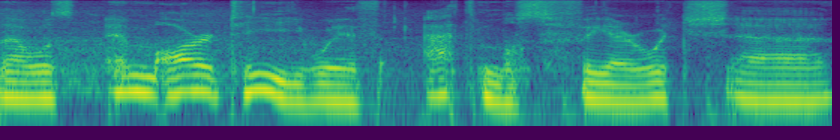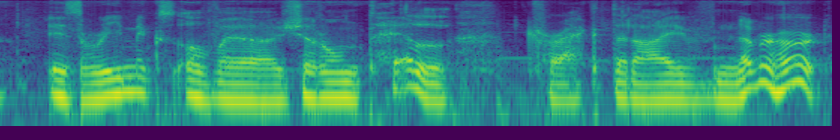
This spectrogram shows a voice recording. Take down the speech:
Shenlong. MRT with Atmosphere, which uh, is a remix of a Jeroen Tel track that I've never heard.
